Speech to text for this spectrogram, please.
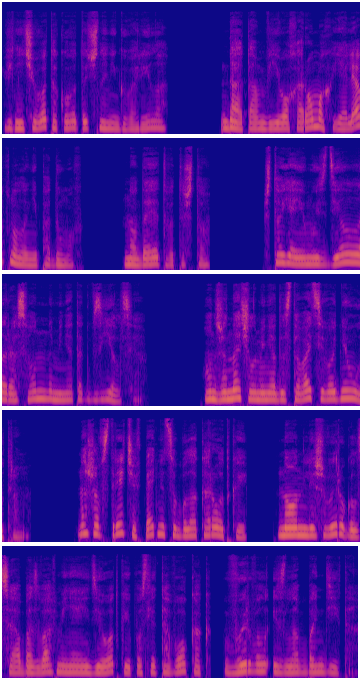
Ведь ничего такого точно не говорила. Да, там в его хоромах я ляпнула, не подумав. Но до этого-то что? Что я ему сделала, раз он на меня так взъелся? Он же начал меня доставать сегодня утром. Наша встреча в пятницу была короткой, но он лишь выругался, обозвав меня идиоткой после того, как вырвал из лап бандита.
